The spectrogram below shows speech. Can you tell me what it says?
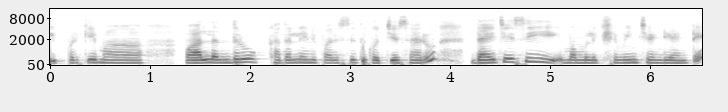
ఇప్పటికే మా వాళ్ళందరూ కదలలేని పరిస్థితికి వచ్చేసారు దయచేసి మమ్మల్ని క్షమించండి అంటే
